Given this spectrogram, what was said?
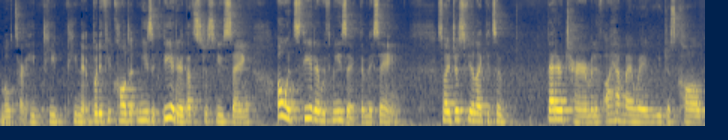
Mozart. He he he. But if you called it music theater, that's just you saying, oh, it's theater with music, and they sing. So I just feel like it's a better term. And if I had my way, we would just call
